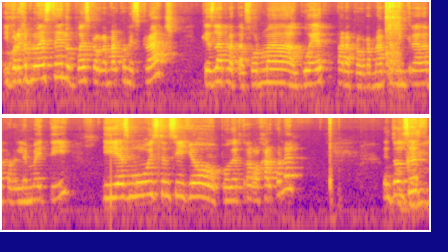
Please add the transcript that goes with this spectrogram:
Y por ejemplo, este lo puedes programar con Scratch, que es la plataforma web para programar también creada por el MIT, y es muy sencillo poder trabajar con él. Entonces,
